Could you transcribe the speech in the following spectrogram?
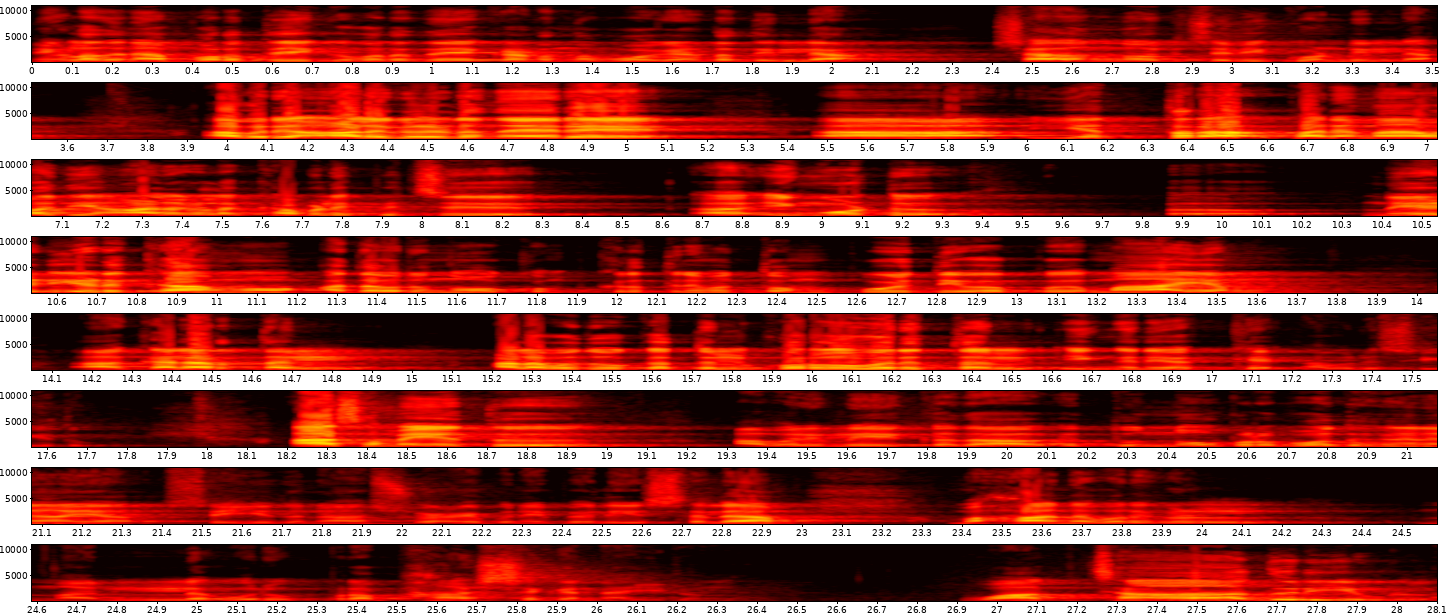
നിങ്ങൾ അതിനപ്പുറത്തേക്ക് വെറുതെ കടന്നു പോകേണ്ടതില്ല പക്ഷെ ചെവിക്കൊണ്ടില്ല. അവർ ആളുകളുടെ നേരെ എത്ര പരമാവധി ആളുകളെ കബളിപ്പിച്ച് ഇങ്ങോട്ട് നേടിയെടുക്കാമോ അതവർ നോക്കും. കൃത്രിമത്വം പൂഴ്ത്തിവെപ്പ് മായം കലർത്തൽ അളവ് തൂക്കത്തിൽ കുറവ് വരുത്തൽ ഇങ്ങനെയൊക്കെ അവർ ചെയ്തു. ആ സമയത്ത് അവരിലേക്ക് അതാ എത്തുന്നു പ്രബോധകനായ സയ്യിദുന ഷുഹൈബ് നബി അലൈഹി സ്വലാം. മഹാനവറുകൾ നല്ല ഒരു പ്രഭാഷകനായിരുന്നു. വാക്ചാതുരിയുള്ള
